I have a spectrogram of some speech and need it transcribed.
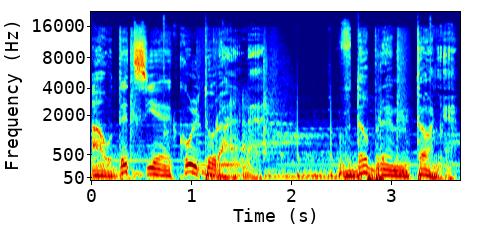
Audycje kulturalne w dobrym tonie.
